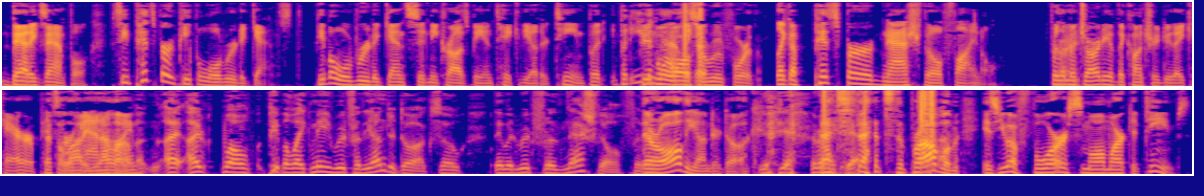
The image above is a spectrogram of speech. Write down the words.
bad example. See, Pittsburgh people will root against. People will root against Sidney Crosby and take the other team. But but even People that, will like also a- root for them. like a Pittsburgh Nashville final. For the Right. majority of the country, do they care? Or That's a Pittsburgh lot of. Anaheim? I, I well, people like me root for the underdog, so they would root for Nashville. For They're them. all the underdog. yeah, yeah, right. That's yeah. that's the problem. Is you have four small market teams.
